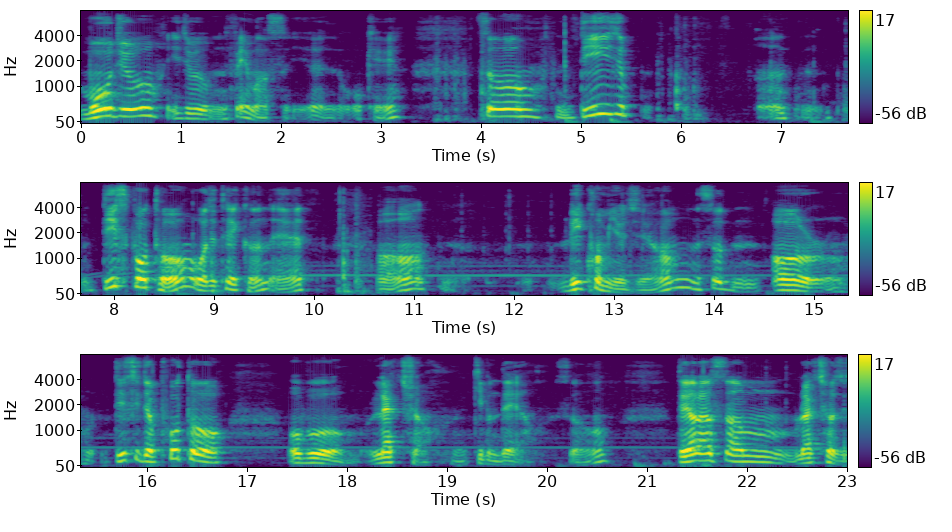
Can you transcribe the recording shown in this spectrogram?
moju is famous. Uh, okay, so these uh, this photo was taken at uh, Liquor Museum. So, or this is a photo of a lecture given there. So, there are some lectures,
